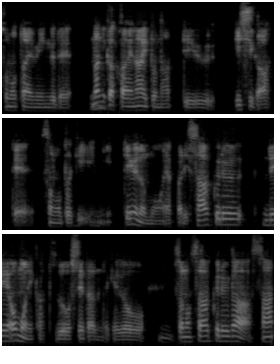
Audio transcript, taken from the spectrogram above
そのタイミングで。何か変えないとなっていう意思があって、その時に。っていうのも、やっぱりサークルで主に活動してたんだけど、うんそのサークルが3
